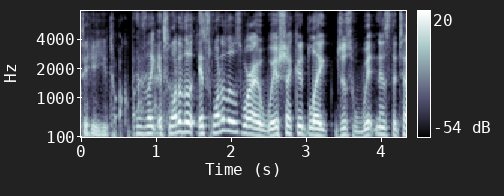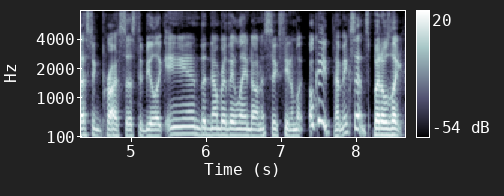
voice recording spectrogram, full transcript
to hear you talk about. It's like it's one of those. It's one of those where I wish I could like just witness the testing process to be like, and the number they land on is sixteen. I'm like, okay, that makes sense. But I was like,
